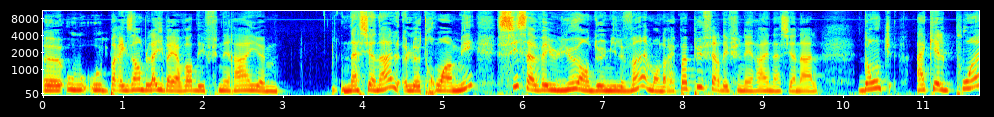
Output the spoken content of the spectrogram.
ou, ou par exemple là il va y avoir des funérailles nationales le 3 mai. Si ça avait eu lieu en 2020, on n'aurait pas pu faire des funérailles nationales. Donc, à quel point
